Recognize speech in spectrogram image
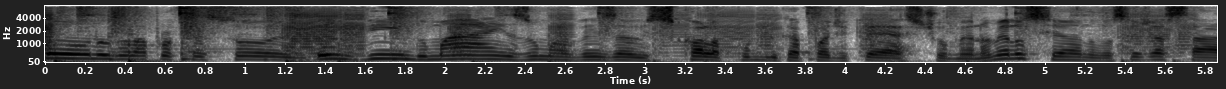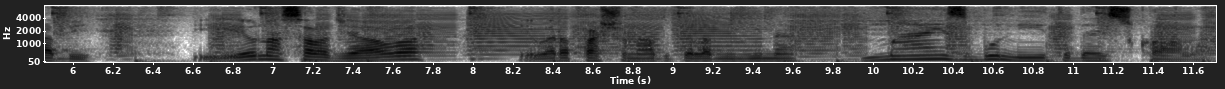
alunos, olá professores, bem-vindo mais uma vez ao Escola Pública Podcast. O meu nome é Luciano, você já sabe. E eu na sala de aula, eu era apaixonado pela menina mais bonita da escola.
